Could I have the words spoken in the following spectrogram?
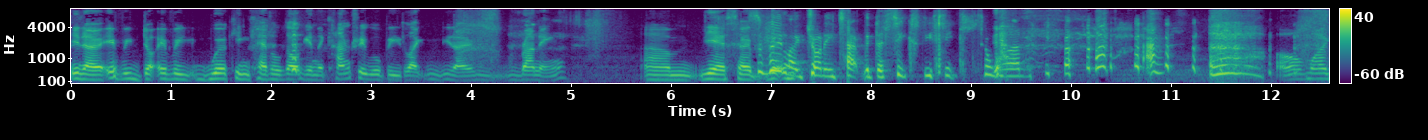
you know, every do- every working cattle dog in the country will be like, you know, running. Um, yeah, so It's a bit like Johnny Tap with the sixty-six to one. oh my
